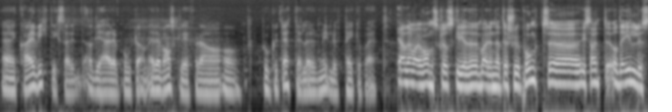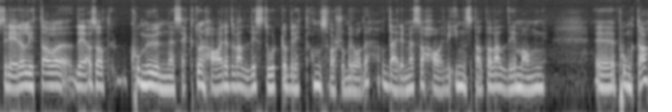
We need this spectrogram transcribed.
Eh, hva er viktigst av de her punktene? Er det vanskelig for deg å, å plukke ut ett, eller vil du peke på ett? Ja, Det var jo vanskelig å skrive det bare ned til sju punkt. Uh, og Det illustrerer litt av det altså at kommunesektoren har et veldig stort og bredt ansvarsområde. og Dermed så har vi innspill på veldig mange Eh, punkter.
